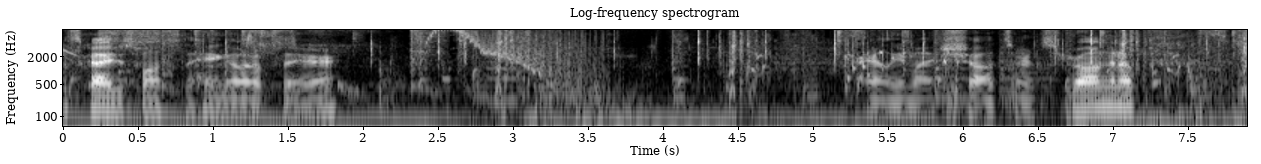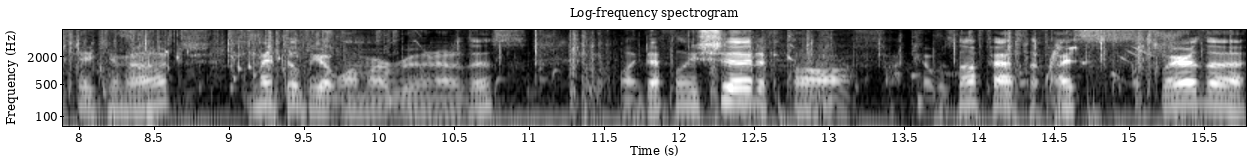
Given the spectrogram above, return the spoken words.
This guy just wants to hang out up there. Apparently my shots aren't strong enough to take him out. I might be able to get one more rune out of this. Well, I definitely should. Oh, fuck. I was not fast enough. I swear the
